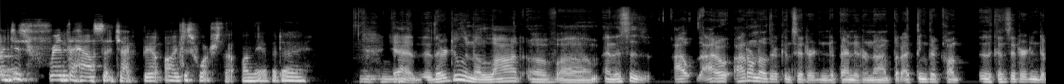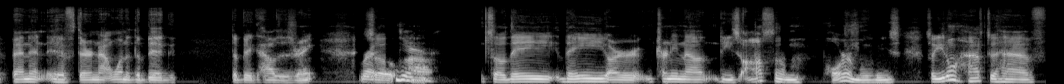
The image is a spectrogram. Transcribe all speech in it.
I just read The House that Jack built. I just watched that one the other day. Mhm. yeah, they're doing a lot of um, and this is I, I don't I don't know if they're considered independent or not, but I think they're, con- they're considered independent if they're not one of the big the big houses, right? Right. So Yeah. uh, so they they are turning out these awesome horror movies. So you don't have to have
